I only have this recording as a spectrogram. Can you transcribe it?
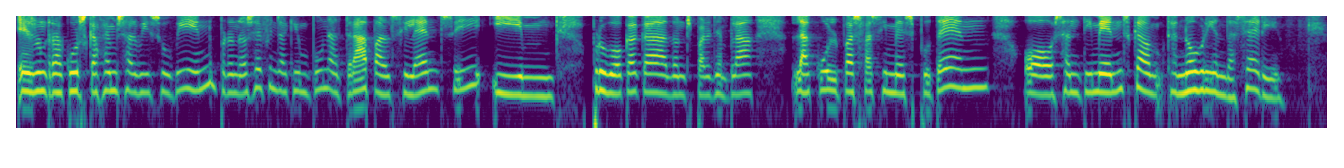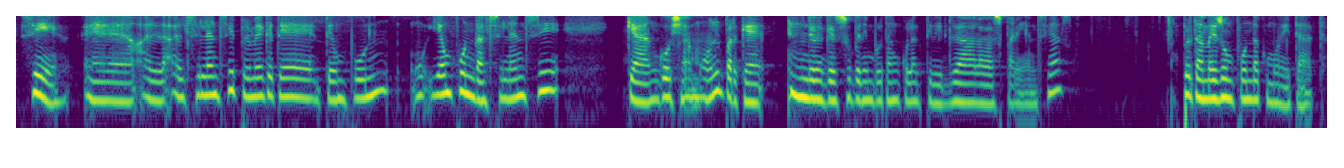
és un recurs que fem servir sovint, però no sé fins a quin punt atrapa el silenci i mm, provoca que, doncs, per exemple, la culpa es faci més potent o sentiments que, que no haurien de ser-hi. Sí, eh, el, el silenci primer que té, té un punt, hi ha un punt del silenci que angoixa molt perquè jo crec que és superimportant col·lectivitzar les experiències, però també és un punt de comoditat.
